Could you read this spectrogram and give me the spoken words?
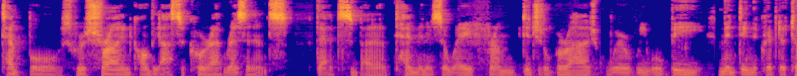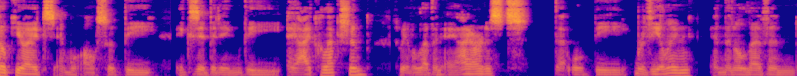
temple or shrine called the Asakura Residence. That's about 10 minutes away from Digital Garage, where we will be minting the Crypto Tokyoites and we'll also be exhibiting the AI collection. So we have 11 AI artists that will be revealing, and then 11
